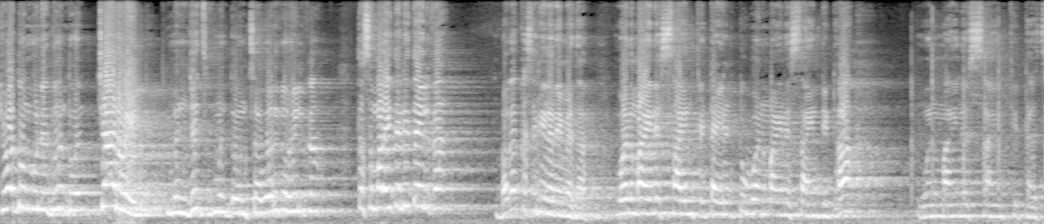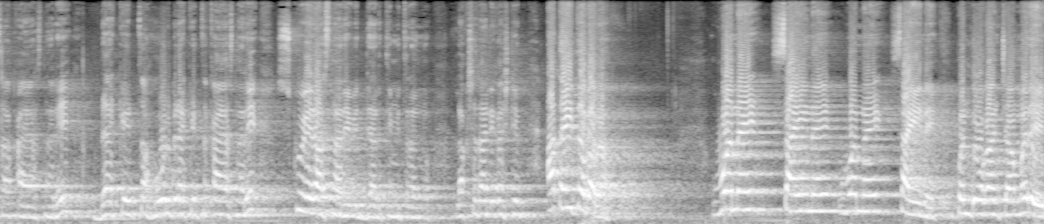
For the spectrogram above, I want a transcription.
किंवा दोन गुणिले दोन दोन चार होईल. म्हणजेच दोनचा वर्ग होईल का? तसं मला इथे लिहिता येईल का? बघा कसं लिहिणार नाही मी आता. One minus sine theta into one minus sine theta one minus sine थिटाचा काय असणार आहे? ब्रॅकेटचा होल ब्रॅकेटचा काय असणार आहे? स्क्वेअर असणार आहे विद्यार्थी मित्रांनो. लक्षात आली का स्टेप आता इथं बघा. वन आहे साईन आहे वन आहे साईन आहे. पण दोघांच्या मध्ये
